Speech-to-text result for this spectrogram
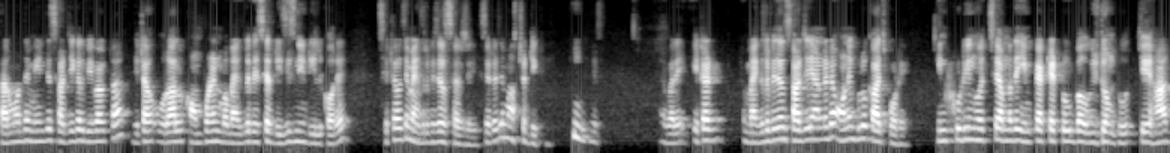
তার মধ্যে মেইন যে সার্জিক্যাল বিভাগটা যেটা ওরাল কম্পোনেন্ট বা ম্যাক্সিলোফেসিয়াল ডিজিজ নিয়ে ডিল করে সেটা হচ্ছে ম্যাক্সিলোফেসিয়াল সার্জারি সেটা হচ্ছে মাস্টার ডিগ্রি হুম। এবারে এটার ম্যাক্সিলোফেসিয়াল সার্জারি আন্ডারে অনেকগুলো কাজ পড়ে ইনক্লুডিং হচ্ছে আপনাদের ইম্প্যাক্টেড টুথ বা উইজডম টুথ যে হাত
